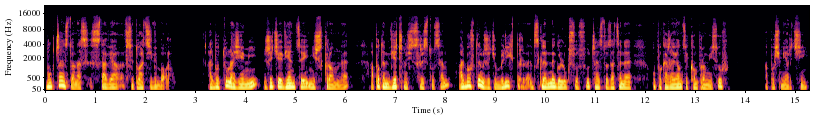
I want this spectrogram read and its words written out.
Bóg często nas stawia w sytuacji wyboru. Albo tu na ziemi życie więcej niż skromne, a potem wieczność z Chrystusem, albo w tym życiu blichtr względnego luksusu, często za cenę upokarzających kompromisów, a po śmierci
